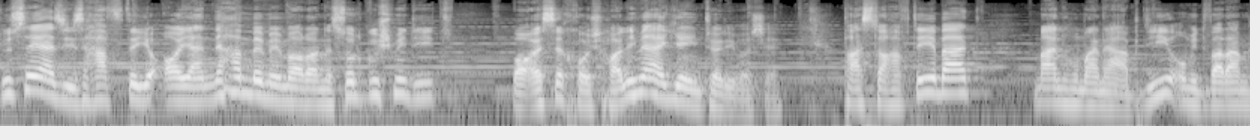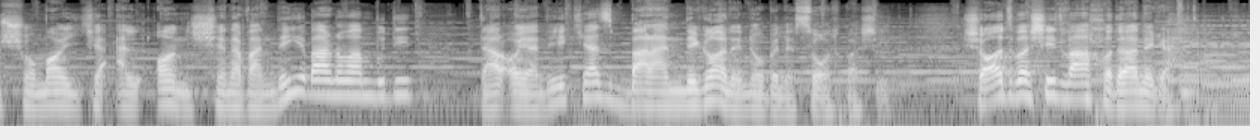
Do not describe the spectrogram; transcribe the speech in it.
دوستای عزیز هفته آینده هم به معماران صلح گوش می‌دید. باعث خوشحالی اگه اینطوری باشه. پس تا هفته بعد من هومن عبدی امیدوارم شمایی که الان شنونده برنامه بودید در آینده یکی از برندگان نوبل صلح باشید. شاد باشید و خدا نگهدار.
